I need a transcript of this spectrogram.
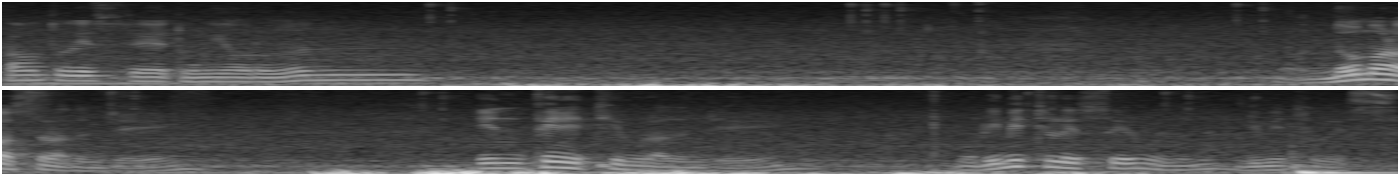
countless의 동의어로는 뭐 numerous라든지 infinitive라든지. 뭐 limitless 이런 거 있는데 limitless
